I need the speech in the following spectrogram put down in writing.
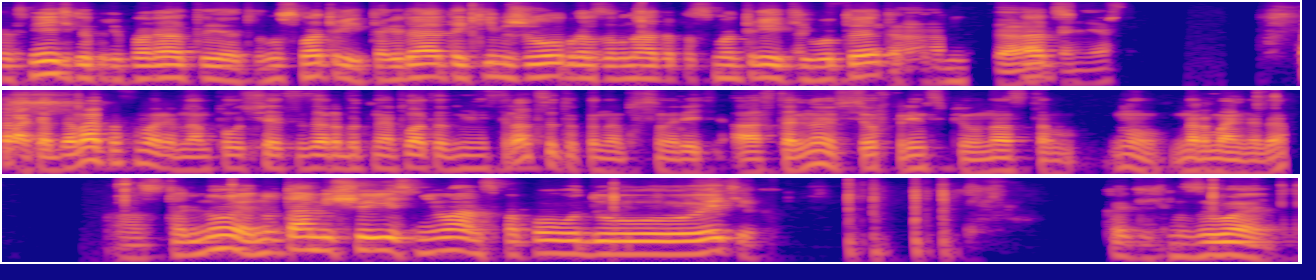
Косметика, препараты, это. Ну смотри, тогда таким же образом надо посмотреть и вот это. Да, да конечно. Так, а давай посмотрим. Нам, получается, заработная плата администрации только надо посмотреть, а остальное все, в принципе, у нас там, ну, нормально, да? А остальное, ну, там еще есть нюанс по поводу этих, как их называют?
